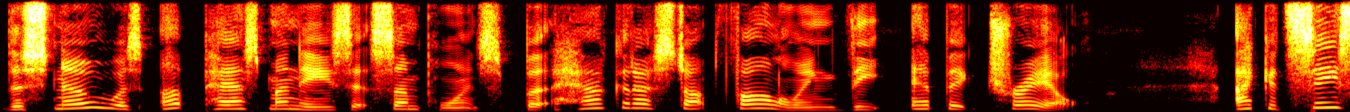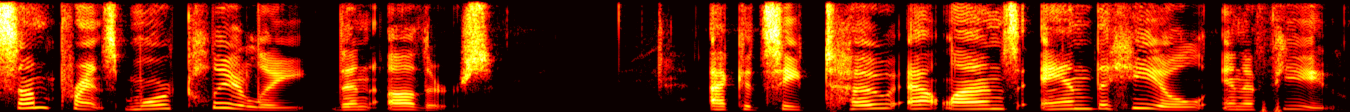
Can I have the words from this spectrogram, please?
The snow was up past my knees at some points, but how could I stop following the epic trail? I could see some prints more clearly than others. I could see toe outlines and the heel in a few.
